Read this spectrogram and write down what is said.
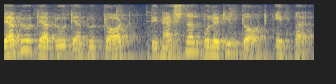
www.thenationalbulletin.in पर।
